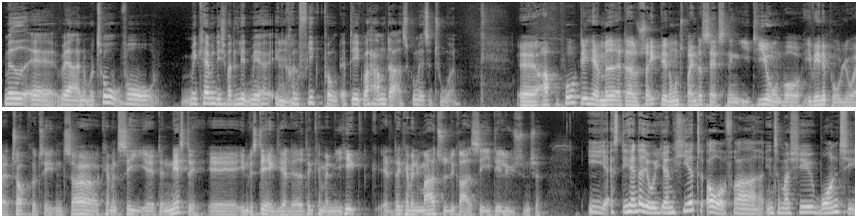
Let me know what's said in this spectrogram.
med at være nummer to, hvor med Cavendish var det lidt mere et mm. konfliktpunkt, at det ikke var ham, der skulle med til turen. Uh, apropos det her med, at der så ikke bliver nogen sprintersatsning i Dion, hvor Evenepoel jo er topprioriteten, så kan man se uh, den næste uh, investering, de har lavet, den kan man i helt, eller den kan man i meget tydelig grad se i det lys, synes jeg. I, altså, de henter jo Jan Hirt over fra Intermarché Warranty,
